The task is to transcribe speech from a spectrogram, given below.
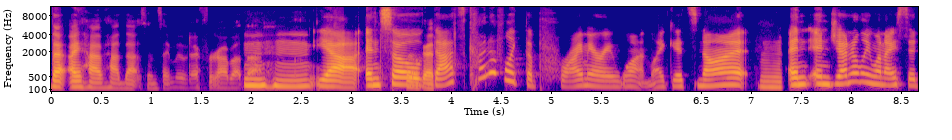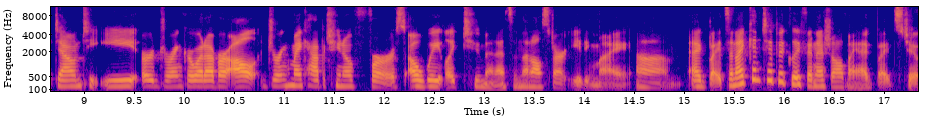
that, I have had that since I moved. I forgot about that. hmm Yeah. And so good. that's kind of like the primary one. Like it's not Mhm. and and generally when I sit down to eat or drink or whatever, I'll drink my cappuccino first. I'll wait like 2 minutes and then I'll start eating my um egg bites. And I can typically finish all my egg bites too.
